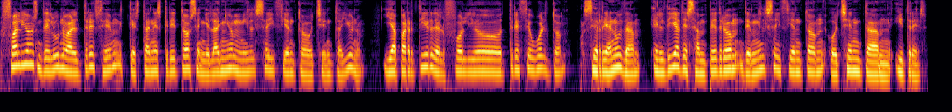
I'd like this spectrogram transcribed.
folios del 1 al 13 que están escritos en el año 1681, y a partir del folio 13 vuelto se reanuda el día de San Pedro de 1683.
